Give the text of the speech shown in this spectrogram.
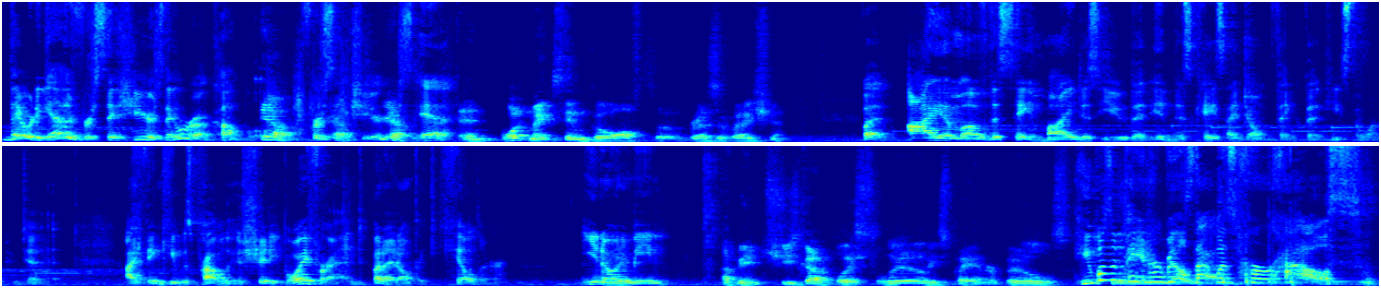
They were together for six years. They were a couple Yeah, for six years. yeah. And what makes him go off the reservation? But I am of the same mind as you that in this case, I don't think that he's the one who did it. I think he was probably a shitty boyfriend, but I don't think he killed her. You know what I mm-hmm. mean? I mean, she's got a place to live. He's paying her bills. He wasn't paying her bills. That was her house.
